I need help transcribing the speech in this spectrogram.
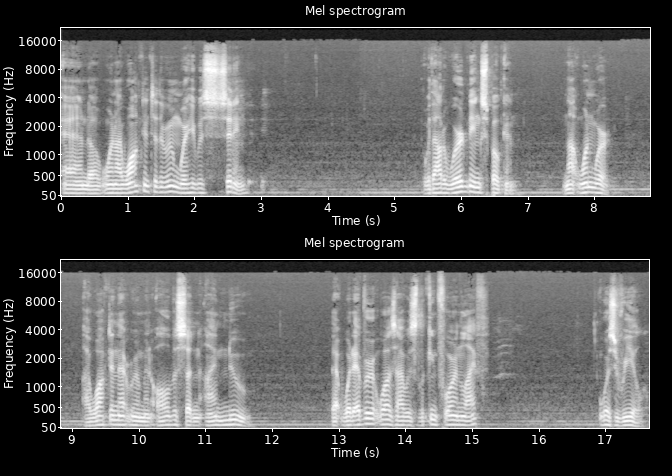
And uh, when I walked into the room where he was sitting, without a word being spoken, not one word, I walked in that room and all of a sudden I knew that whatever it was I was looking for in life was real.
